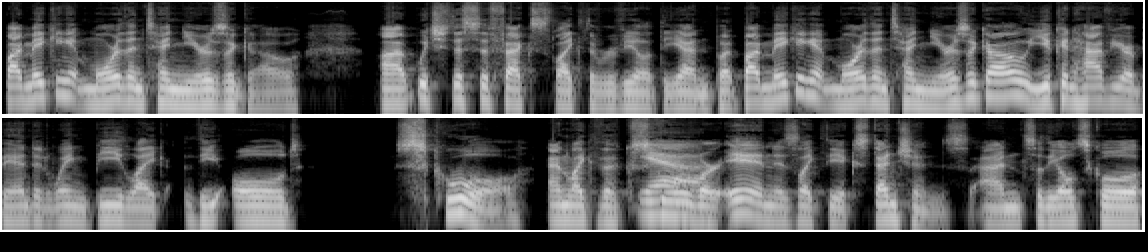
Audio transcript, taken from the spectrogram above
by making it more than ten years ago, uh, which this affects like the reveal at the end, but by making it more than ten years ago, you can have your abandoned wing be like the old school and like the school Yeah. we're in is like the extensions and so the old school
